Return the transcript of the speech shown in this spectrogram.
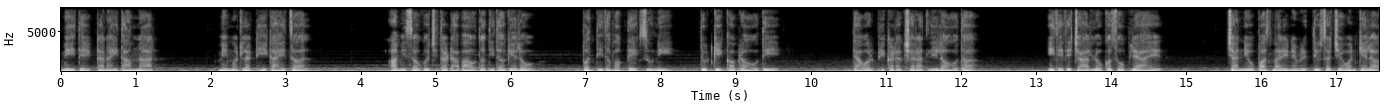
मी इथे एकटा नाही थांबणार. मी म्हटलं ठीक आहे चल. आम्ही चौघं जिथं ढाबा होता तिथं गेलो. पण तिथं फक्त एक जुनी तुटकी कब्र होती. त्यावर फिकट अक्षरात लिहिलं होतं इथे ते चार लोक झोपले आहेत. ज्यांनी उपासमारीने मृत्यूचं जेवण केलं.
